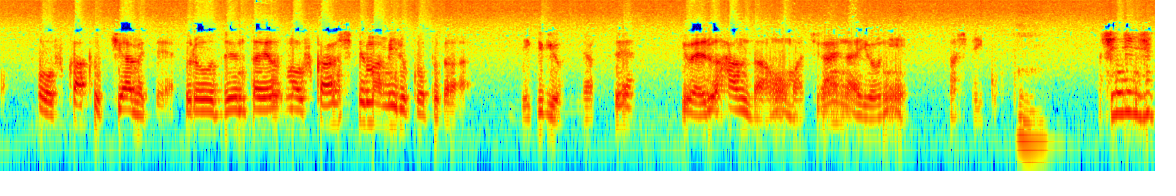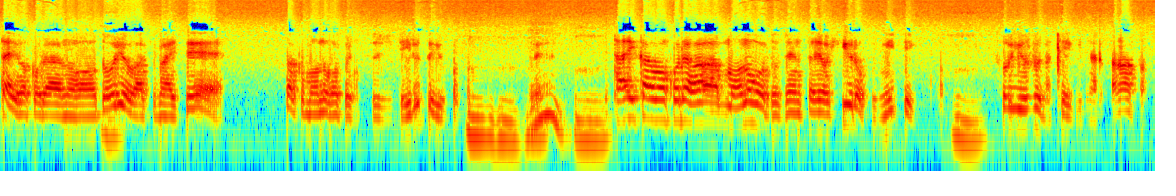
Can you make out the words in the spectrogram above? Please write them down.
を深く極めてそれを全体をもう俯瞰してまあ見ることができるようになっていわゆる判断を間違えないようにしていこう。と、うん、新人自体はこれはあの道理をわきまえて深く物事に通じているということ。ですね、うんうん、体感はこれは物事全体を広く見ていく、そういうふうな定義になるかなと。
